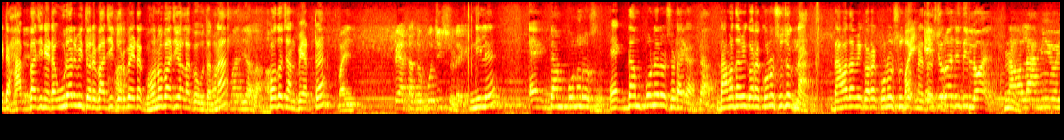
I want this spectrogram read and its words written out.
এটা হাত বাজি না এটা উড়ার ভিতরে বাজি করবে এটা ঘন বাজিওয়ালা কবুতর না? হ্যাঁ। কত চান পেয়ারটা? ভাই পেয়ারটা তো পঁচিশশো টাকা। নিলে? একদম পনেরোশো। একদম পনেরোশো টাকা। দামাদামি করার কোনো সুযোগ নাই। দামাদামি করার কোনো সুযোগ নেই এই জোড়া যদি লয় তাহলে আমি ওই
